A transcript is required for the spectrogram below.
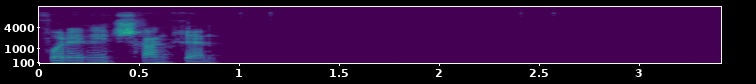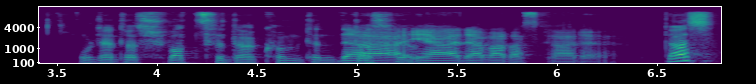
Vor der in den Schrank rennt. Oder das Schwarze da kommt dann Da, das ja. ja, da war das gerade. Das?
